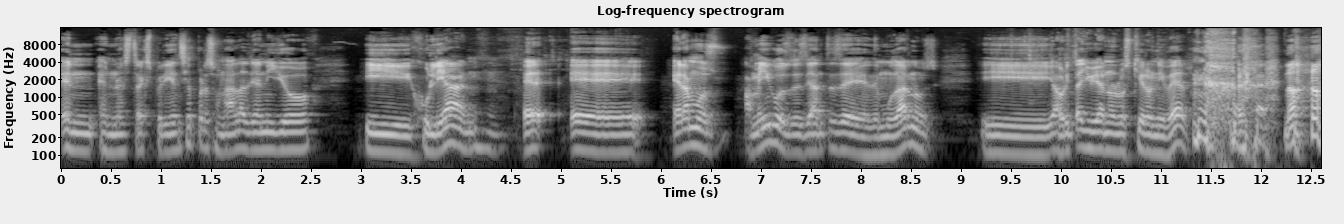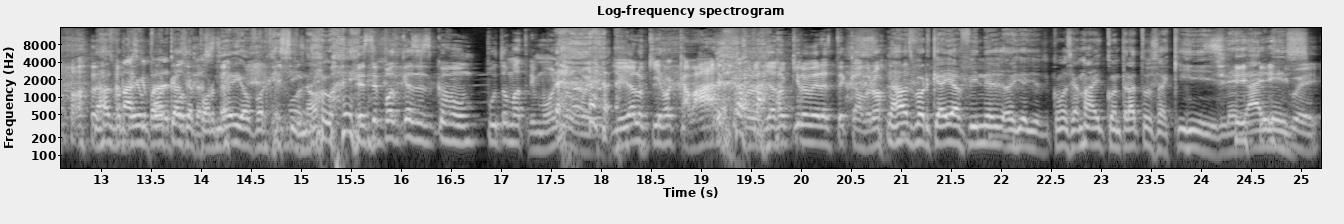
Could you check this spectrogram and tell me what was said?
en, en nuestra experiencia personal, Adrián y yo y Julián, eh, eh, éramos amigos desde antes de, de mudarnos. Y ahorita yo ya no los quiero ni ver. no, no. Nada más porque hay un podcast de por medio, porque si no, güey. Este podcast es como un puto matrimonio, güey. Yo ya lo quiero acabar, pero ya no quiero ver a este cabrón. Nada más porque hay a fines, oye, ¿cómo se llama? Hay contratos aquí Sí, legales. güey.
